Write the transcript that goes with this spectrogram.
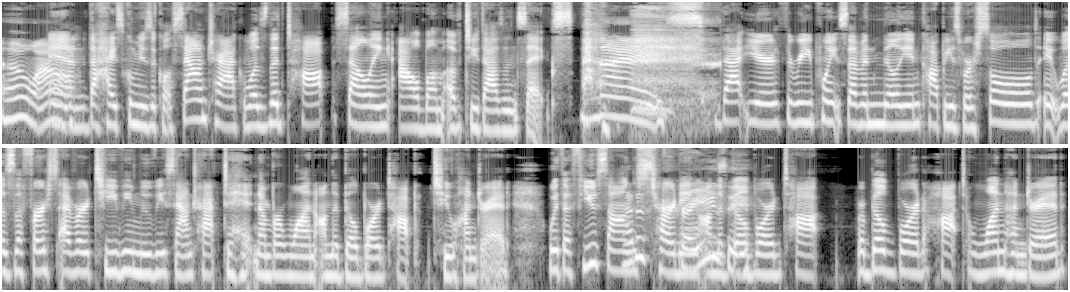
Oh wow, And the High School Musical soundtrack was the top selling album of 2006. nice. that year, 3.7 million copies were sold. It was the first ever TV movie soundtrack to hit number one on the Billboard Top 200, with a few songs charting on the. Billboard Top Billboard Hot 100.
